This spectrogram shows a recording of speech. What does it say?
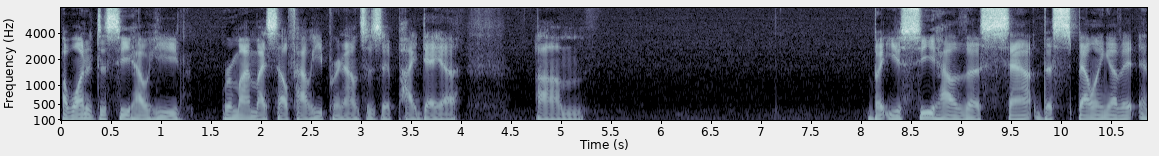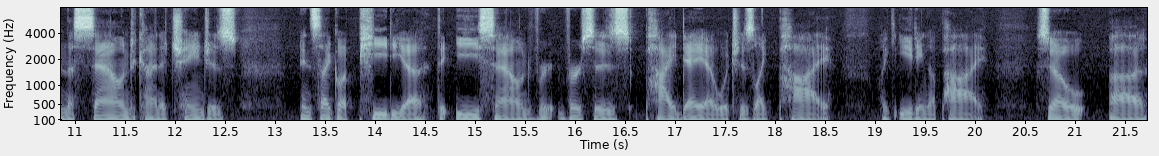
I wanted to see how he remind myself how he pronounces it, Paideia. Um, but you see how the sound, the spelling of it, and the sound kind of changes. Encyclopedia, the e sound versus paideia, which is like pie like eating a pie. So uh,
